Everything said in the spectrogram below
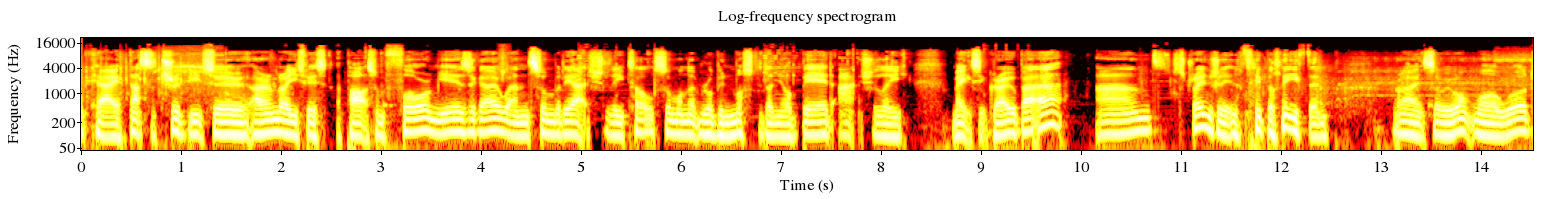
Okay, that's a tribute to. I remember I used to be a part of some forum years ago when somebody actually told someone that rubbing mustard on your beard actually makes it grow better, and strangely they believed them. Right, so we want more wood.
